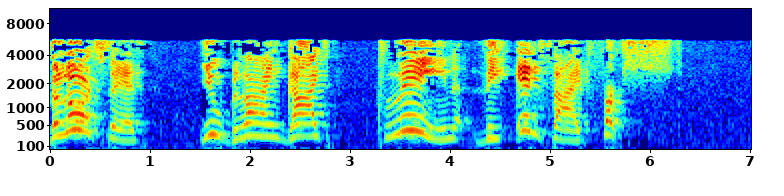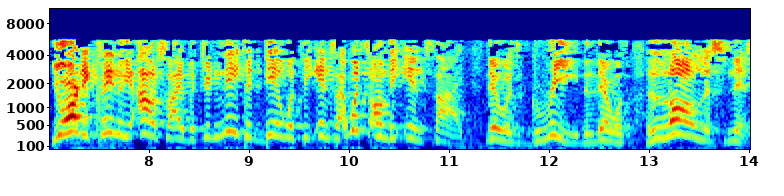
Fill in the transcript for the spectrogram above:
The Lord says, You blind guides, clean the inside first. You already cleaned the outside, but you need to deal with the inside. What's on the inside? There was greed and there was lawlessness.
